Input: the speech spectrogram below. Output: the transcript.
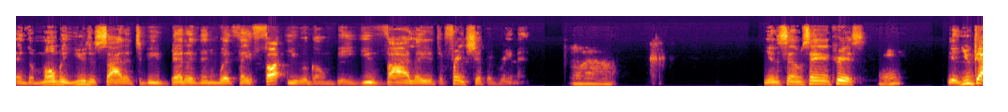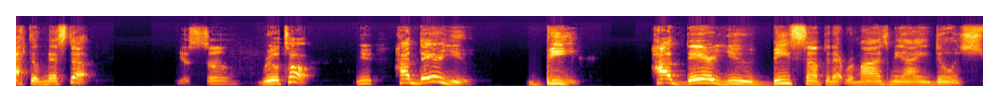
And the moment you decided to be better than what they thought you were going to be, you violated the friendship agreement. Wow. You understand what I'm saying, Chris? Yeah. Yeah, you got them messed up. Yes, sir. Real talk. You, how dare you be? How dare you be something that reminds me I ain't doing? Sh-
